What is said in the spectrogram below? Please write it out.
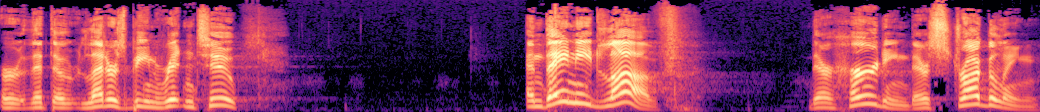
or that the letter's being written to. And they need love. They're hurting, they're struggling.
